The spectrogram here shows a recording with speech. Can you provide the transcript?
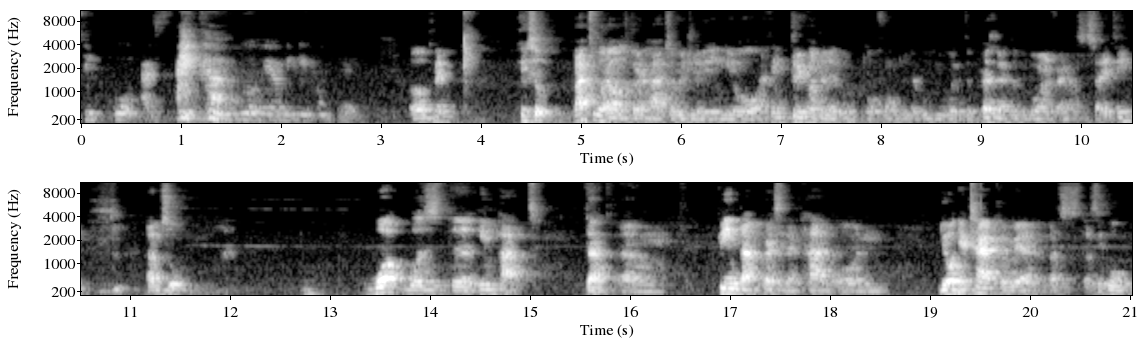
simple as I can go without making it complex. Okay. Okay, so back to what I was going to ask originally. In your, I think, 300 level or 400 level, you were the president of the Bowen Finance Society. Um, so, what was the impact that um, being that president had on your entire career as, as a whole?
